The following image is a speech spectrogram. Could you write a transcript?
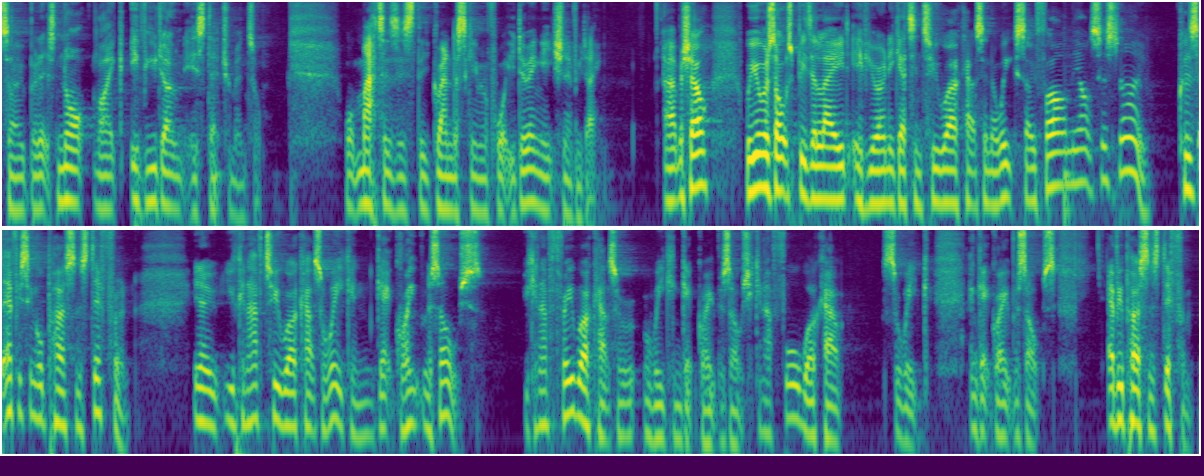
So, but it's not like if you don't, it's detrimental. What matters is the grander scheme of what you're doing each and every day. Uh, Michelle, will your results be delayed if you're only getting two workouts in a week so far? And the answer is no, because every single person's different. You know, you can have two workouts a week and get great results. You can have three workouts a week and get great results. You can have four workouts a week and get great results. Every person's different.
